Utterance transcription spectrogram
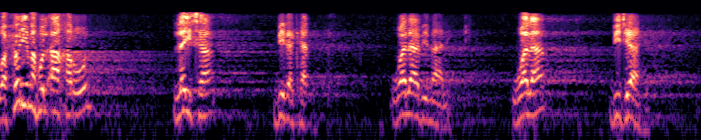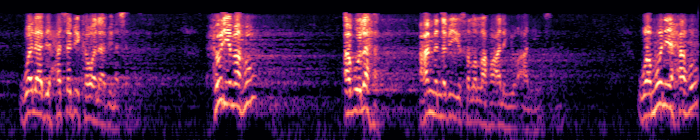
وحرمه الآخرون ليس بذكائك ولا بمالك ولا بجاهك ولا بحسبك ولا بنسبك. حرمه أبو لهب عم النبي صلى الله عليه وآله وسلم ومنحه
